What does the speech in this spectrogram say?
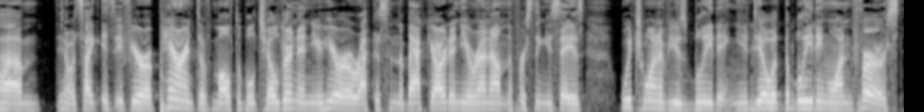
um, you know, it's like it's, if you're a parent of multiple children and you hear a ruckus in the backyard and you run out and the first thing you say is, which one of you is bleeding? You deal with the bleeding one first.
